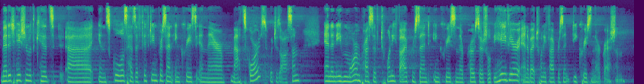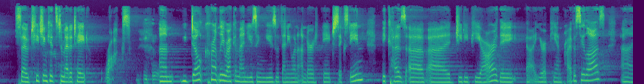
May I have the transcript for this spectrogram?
Meditation with kids uh, in schools has a 15% increase in their math scores, which is awesome, and an even more impressive 25% increase in their pro social behavior and about 25% decrease in their aggression. So, teaching kids to meditate rocks. Um, we don't currently recommend using Muse with anyone under age 16 because of uh, GDPR, the uh, European privacy laws. Uh,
